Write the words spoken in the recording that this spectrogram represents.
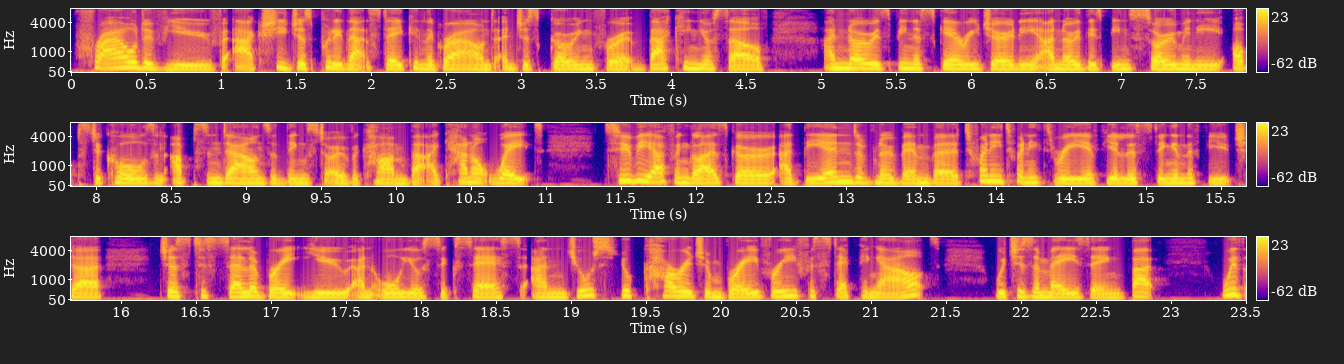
proud of you for actually just putting that stake in the ground and just going for it backing yourself I know it's been a scary journey. I know there's been so many obstacles and ups and downs and things to overcome, but I cannot wait to be up in Glasgow at the end of November 2023 if you're listening in the future just to celebrate you and all your success and your your courage and bravery for stepping out which is amazing but with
